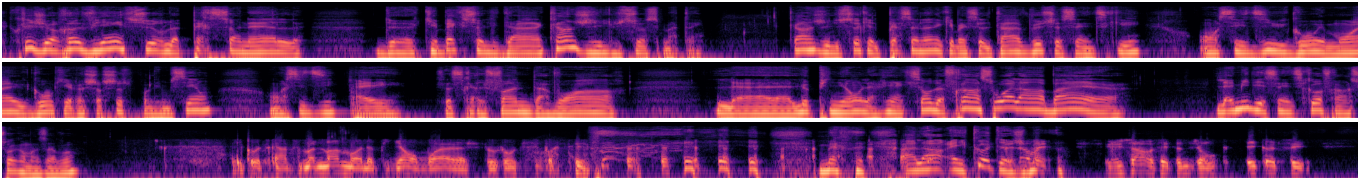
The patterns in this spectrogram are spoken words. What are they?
Écoutez, je reviens sur le personnel de Québec solidaire. Quand j'ai lu ça ce matin, quand j'ai lu ça, que le personnel de Québec solidaire veut se syndiquer, on s'est dit, Hugo et moi, Hugo qui est recherchiste pour l'émission, on s'est dit, hey, ce serait le fun d'avoir l'opinion, la, réaction de François Lambert, l'ami des syndicats. François, comment ça va? Écoute, quand tu me demandes mon opinion, moi, je suis toujours disponible. mais, alors, écoute, je Richard, c'est une joke. Écoute,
